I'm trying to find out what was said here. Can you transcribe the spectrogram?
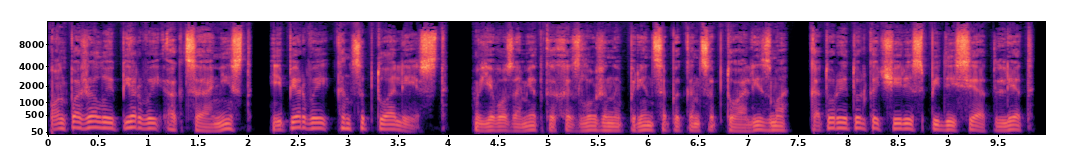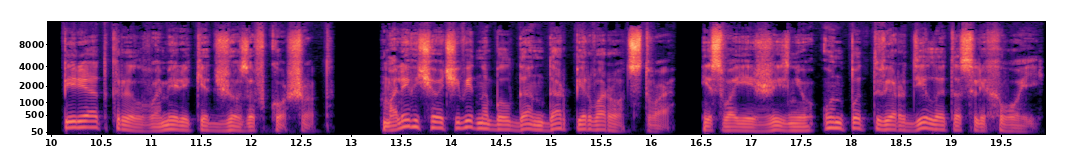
Он, пожалуй, первый акционист и первый концептуалист. В его заметках изложены принципы концептуализма, которые только через 50 лет переоткрыл в Америке Джозеф Кошот. Малевичу, очевидно, был дан дар первородства, и своей жизнью он подтвердил это с лихвой.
